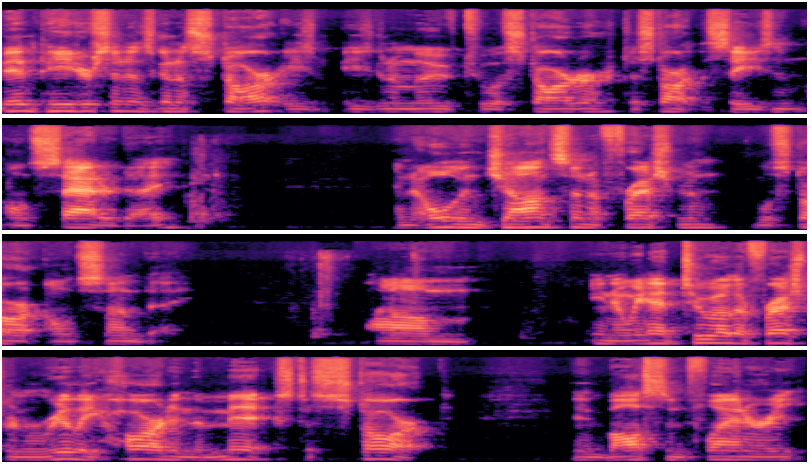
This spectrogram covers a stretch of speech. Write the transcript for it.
ben Peterson is going to start. He's he's going to move to a starter to start the season on Saturday. And Olin Johnson, a freshman, will start on Sunday. Um, you know, we had two other freshmen really hard in the mix to start in Boston Flannery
